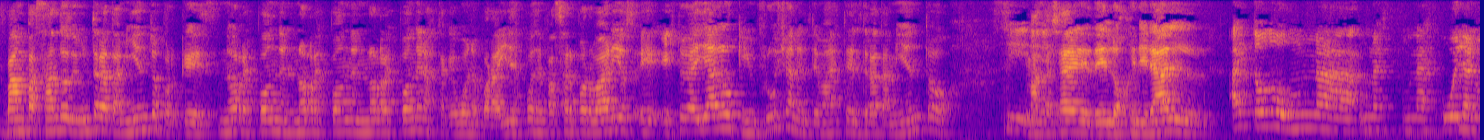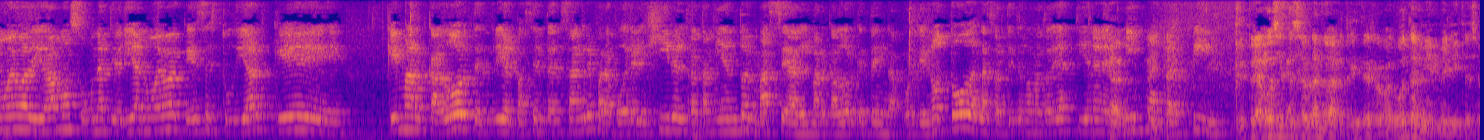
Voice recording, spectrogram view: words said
van pasando de un tratamiento porque no responden, no responden, no responden, hasta que, bueno, por ahí después de pasar por varios, eh, ¿esto ¿hay algo que influya en el tema este del tratamiento? Sí, más allá de, lo general. Hay todo una, una, una escuela nueva, digamos, o una teoría nueva que es estudiar qué qué marcador tendría el paciente en sangre para poder elegir el tratamiento en base al marcador que tenga, porque no todas las artritis reumatoideas tienen el mismo perfil. Pero espera, vos estás hablando de artritis reumatoidea, vos también, Meli, estás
